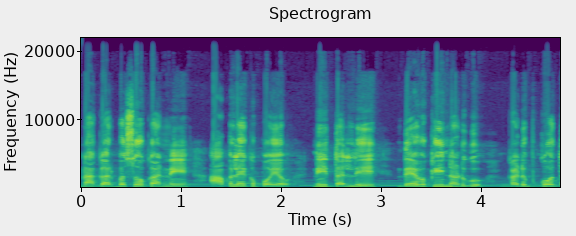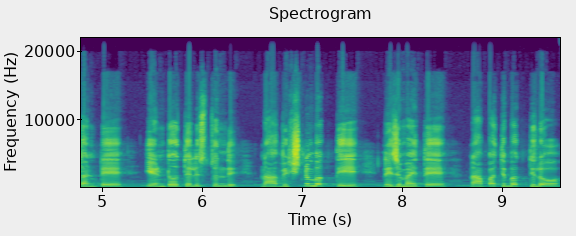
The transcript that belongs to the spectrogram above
నా గర్భశోకాన్ని ఆపలేకపోయావు. నీ తల్లి దేవకీ నడుగు కడుపుకోతంటే ఏంటో తెలుస్తుంది. నా విష్ణు భక్తి నిజమైతే నా పతిభక్తిలో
